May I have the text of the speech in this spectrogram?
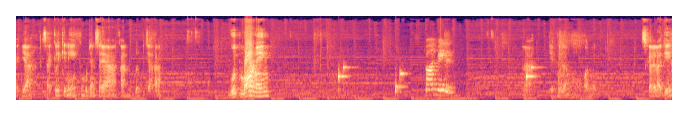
Baik ya, saya klik ini kemudian saya akan berbicara. Good morning. Von Maiden. Dia bilang Maiden. Sekali lagi.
